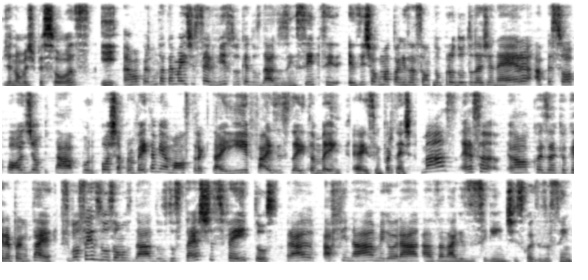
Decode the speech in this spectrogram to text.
genomas de pessoas e é uma pergunta até mais de serviço do que dos dados em si. Se existe alguma atualização no produto da Genera, a pessoa pode optar por, poxa, aproveita a minha amostra que tá aí, faz isso daí também. É, isso importante. Mas essa é uma coisa que eu queria perguntar é, se vocês usam os dados dos testes feitos para afinar, melhorar as análises seguintes, coisas assim.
